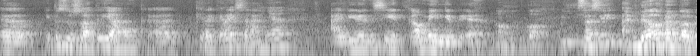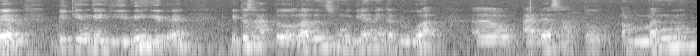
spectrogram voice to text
eh, itu sesuatu yang eh, kira-kira istilahnya I didn't see it coming gitu ya. Oh kok bisa sih ada orang KBR bikin kayak gini gitu ya? Itu satu. Lalu kemudian yang kedua eh, ada satu temen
